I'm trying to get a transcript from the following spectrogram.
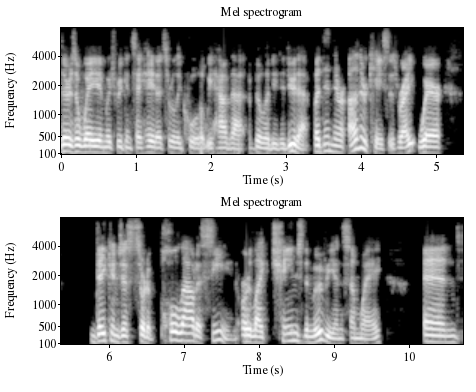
there's a way in which we can say, hey, that's really cool that we have that ability to do that. But then there are other cases, right, where they can just sort of pull out a scene or like change the movie in some way, and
